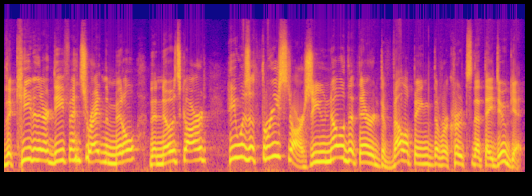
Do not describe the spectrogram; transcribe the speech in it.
the key to their defense right in the middle, the nose guard, he was a three star. So you know that they're developing the recruits that they do get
